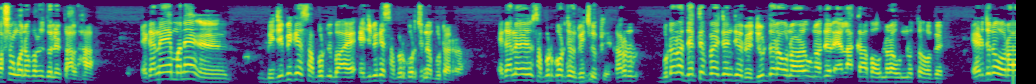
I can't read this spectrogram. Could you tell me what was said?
অসম গণপরিষদ দলের তালহা। এখানে মানে বিজেপি কে সাপোর্ট বা এজবি কে সাপোর্ট করছে না ভোটাররা। এখানে সাপোর্ট করছেন রিজুকে। কারণ ভোটাররা দেখতে পেয়েছেন যে রিজুর দ্বারা ওনারা, ওনাদের এলাকা বা ওনারা উন্নত হবে। এর জন্য ওরা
